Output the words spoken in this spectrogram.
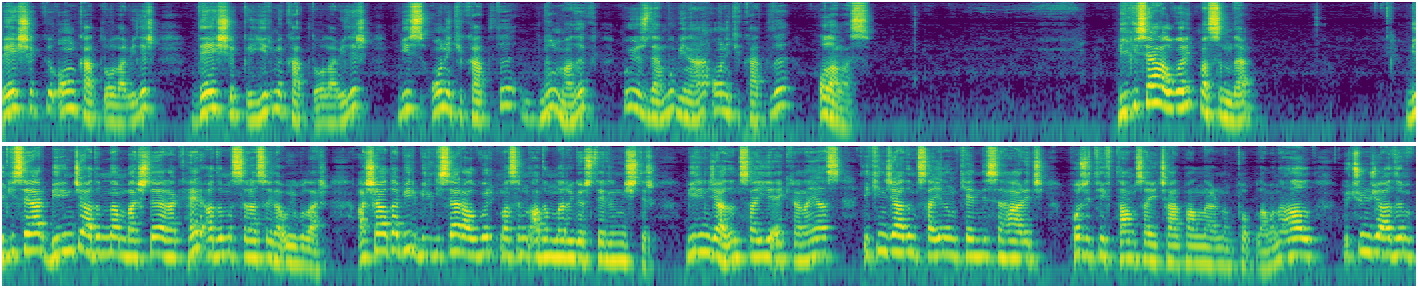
B şıkkı 10 katlı olabilir. D şıkkı 20 katlı olabilir. Biz 12 katlı bulmadık. Bu yüzden bu bina 12 katlı olamaz. Bilgisayar algoritmasında Bilgisayar birinci adımdan başlayarak her adımı sırasıyla uygular. Aşağıda bir bilgisayar algoritmasının adımları gösterilmiştir. Birinci adım sayıyı ekrana yaz. İkinci adım sayının kendisi hariç pozitif tam sayı çarpanlarının toplamını al. Üçüncü adım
